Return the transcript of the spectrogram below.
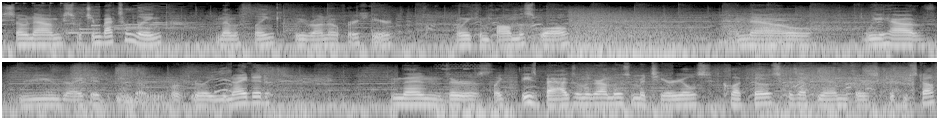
So now I'm switching back to Link. And then with Link, we run over here. And we can bomb this wall. And now we have reunited, even though we weren't really united. And then there's like these bags on the ground, those are materials. Collect those, because at the end there's you stuff.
